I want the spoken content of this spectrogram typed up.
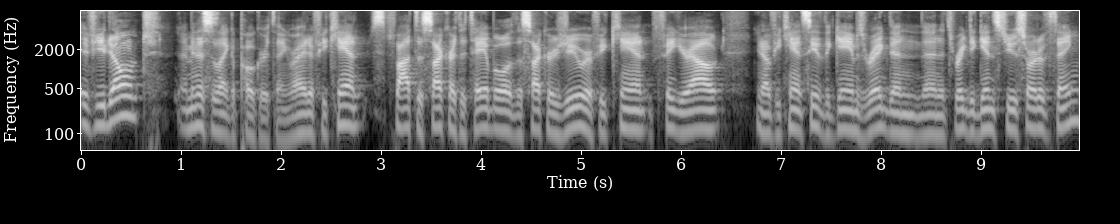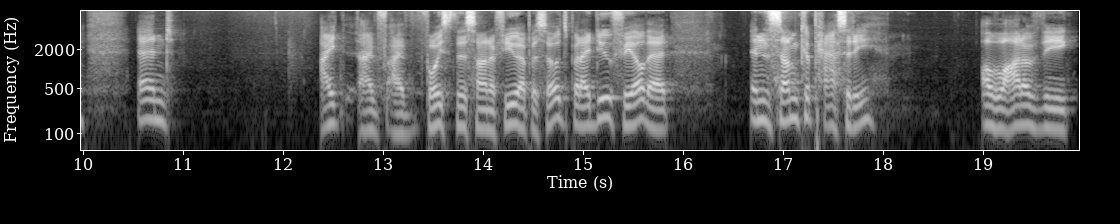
if you don't, I mean, this is like a poker thing, right? If you can't spot the sucker at the table, the sucker's you, or if you can't figure out, you know, if you can't see that the game's rigged, then then it's rigged against you, sort of thing. And I I've I've voiced this on a few episodes, but I do feel that in some capacity, a lot of the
